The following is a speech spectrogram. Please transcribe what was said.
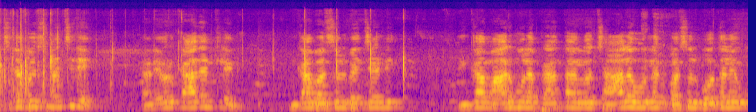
ఉచిత బస్సు మంచిదే దాని ఎవరు కాదంటలేదు ఇంకా బస్సులు పెంచండి. ఇంకా మారుమూల ప్రాంతాల్లో చాలా ఊర్లకు బస్సులు పోతలేవు.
